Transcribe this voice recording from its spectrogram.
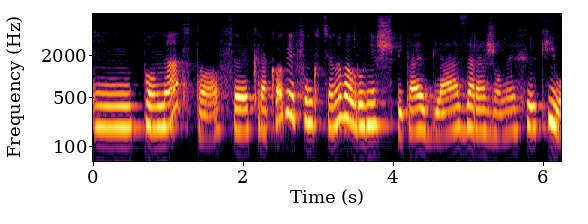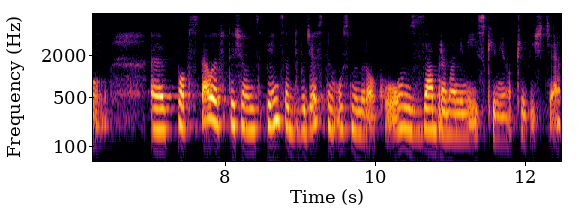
Mm, ponadto w Krakowie funkcjonował również szpital dla zarażonych kiłą. E, powstałe w 1528 roku, za bramami miejskimi oczywiście,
